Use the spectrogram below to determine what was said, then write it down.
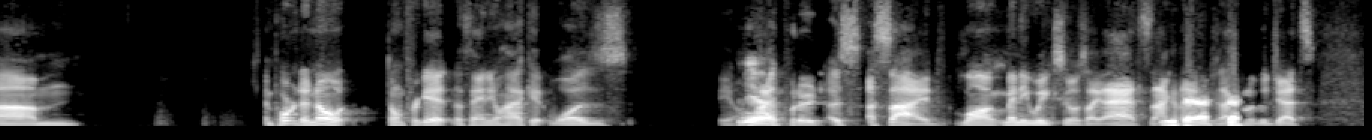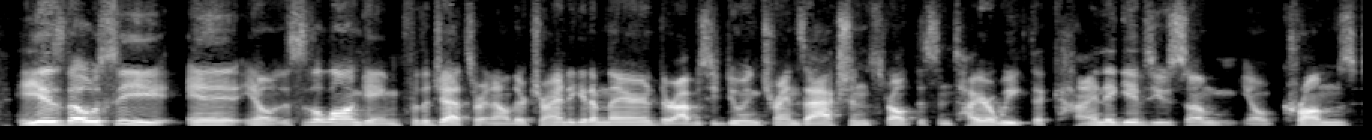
Um, important to note, don't forget Nathaniel Hackett was. You know, yeah. I put it aside long many weeks ago. I was like, that's not going to happen to the Jets he is the OC. And, you know, this is a long game for the Jets right now. They're trying to get him there. They're obviously doing transactions throughout this entire week that kind of gives you some, you know, crumbs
